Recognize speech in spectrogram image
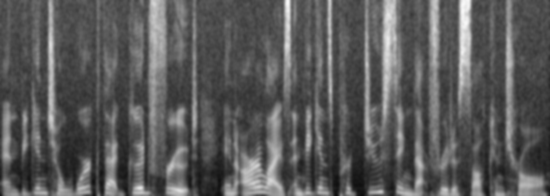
and begin to work that good fruit in our lives and begins producing that fruit of self control.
